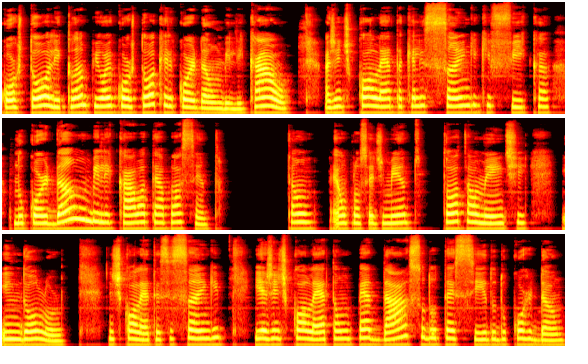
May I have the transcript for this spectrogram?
cortou ali, clampeou e cortou aquele cordão umbilical, a gente coleta aquele sangue que fica no cordão umbilical até a placenta. Então, é um procedimento totalmente indolor. A gente coleta esse sangue e a gente coleta um pedaço do tecido do cordão.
